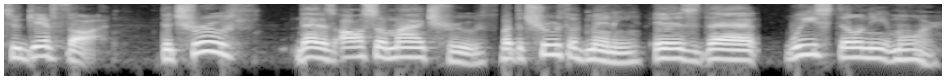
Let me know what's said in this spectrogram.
to give thought. The truth that is also my truth, but the truth of many is that we still need more.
